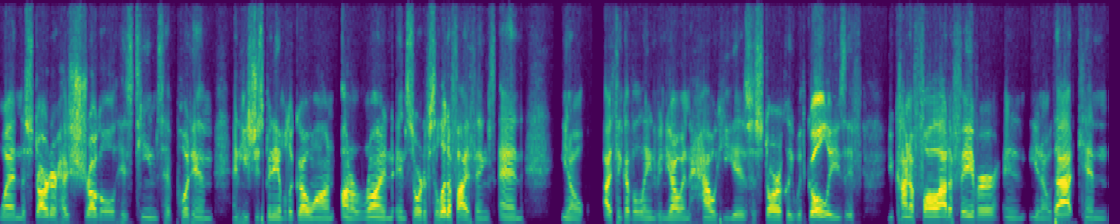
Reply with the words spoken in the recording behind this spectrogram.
when the starter has struggled, his teams have put him and he's just been able to go on on a run and sort of solidify things. And, you know, I think of Alain Vigneault and how he is historically with goalies. If you kind of fall out of favor and, you know, that can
